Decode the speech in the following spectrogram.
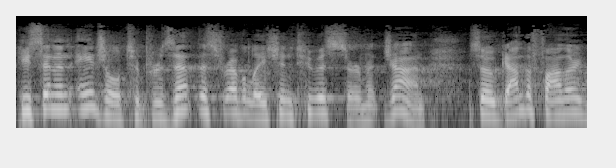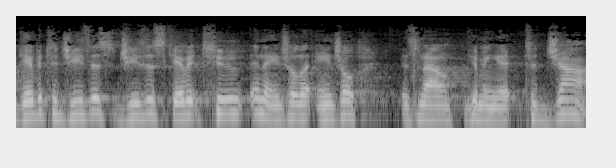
He sent an angel to present this revelation to his servant John. So God the Father gave it to Jesus. Jesus gave it to an angel. The angel is now giving it to John,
